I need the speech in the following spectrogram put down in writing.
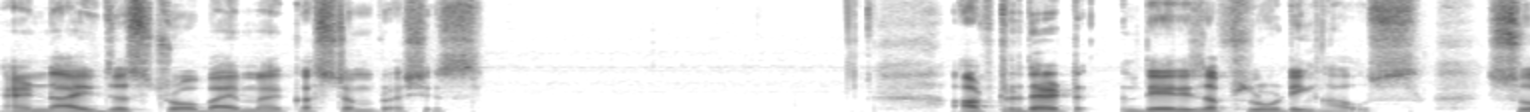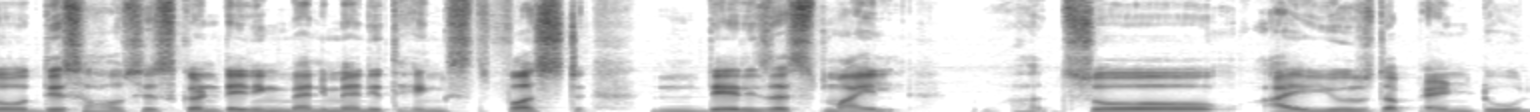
and I just draw by my custom brushes after that there is a floating house. So this house is containing many many things. First there is a smile. So i used a pen tool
